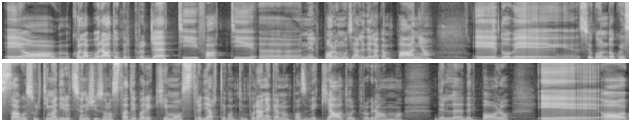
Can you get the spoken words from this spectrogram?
e ho collaborato per progetti fatti eh, nel Polo Museale della Campania dove secondo questa, quest'ultima direzione ci sono state parecchie mostre di arte contemporanea che hanno un po' svecchiato il programma del, del polo e ho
